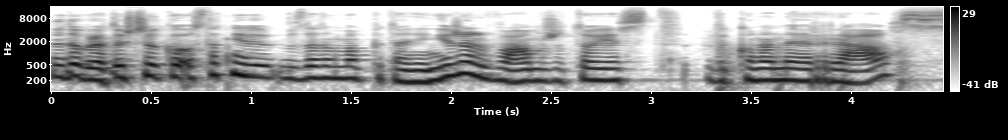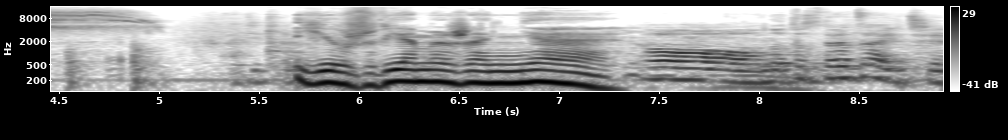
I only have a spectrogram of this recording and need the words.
No dobra, to jeszcze tylko ostatnie zadam wam pytanie. Nie żal wam, że to jest wykonane raz? Już wiemy, że nie. O, no to zdradzajcie.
